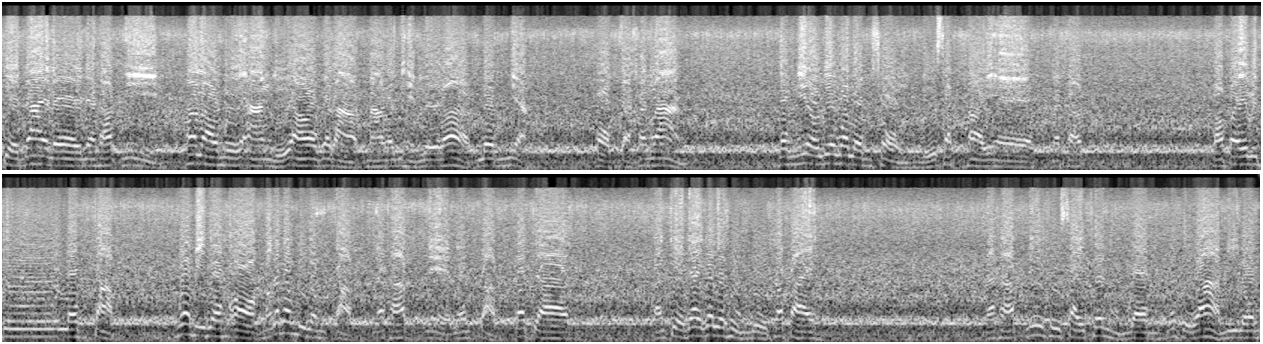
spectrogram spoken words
เกตได้เลยนะครับ นี่ถ้าเรามืออังหรือเอากระดาษมาเราจะเห็นเลยว่าลมเนี่ยออกจากข้างล่าง ตรงนี้เราเรียกว่าลมส่งหรือซับไพแอร์นะครับต่อไปไปดูลมกลับ เมื่อมีลมออกมันก็ต้องมีลมกลับนะครับนี่ลมกลับก็จะสังเกตได้ก็จะถูกดูดเข้าไปนะครับ นี่คือไซเคิลของลมก็คือว่ามีลม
